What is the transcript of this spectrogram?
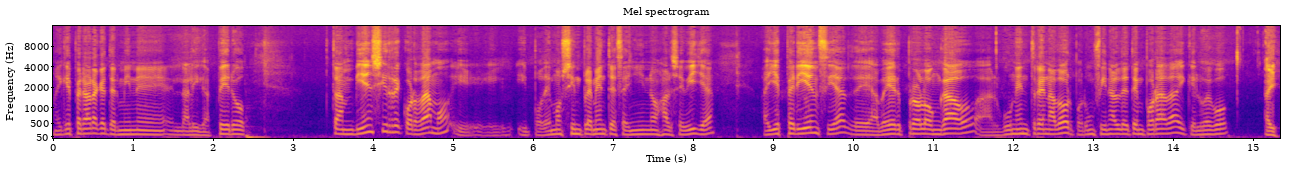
hay que esperar a que termine la liga, pero también si recordamos, y, y podemos simplemente ceñirnos al Sevilla, hay experiencias de haber prolongado a algún entrenador por un final de temporada y que luego Ahí.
